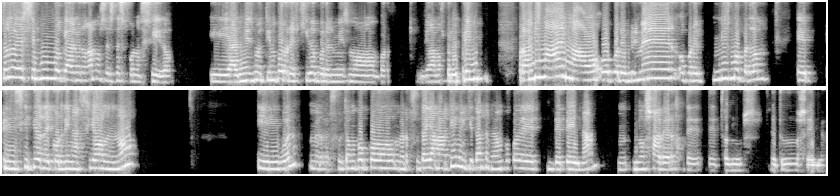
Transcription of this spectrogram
todo ese mundo que albergamos es desconocido y al mismo tiempo regido por el mismo, digamos, por, el por la misma alma o, por el primer, o por el mismo, perdón, eh, principio de coordinación, ¿no? Y bueno, me resulta un poco, me resulta llamativo, inquietante, me da un poco de, pena no saber de, todos, de todos ellos.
